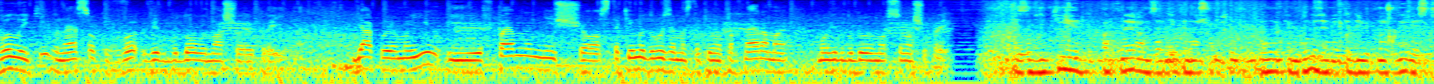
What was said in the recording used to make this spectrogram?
великий внесок в відбудову нашої країни. Дякуємо їм і впевнені, що з такими друзями, з такими партнерами ми відбудуємо всю нашу країну. І завдяки партнерам, завдяки нашим великим друзям, які дають можливість,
